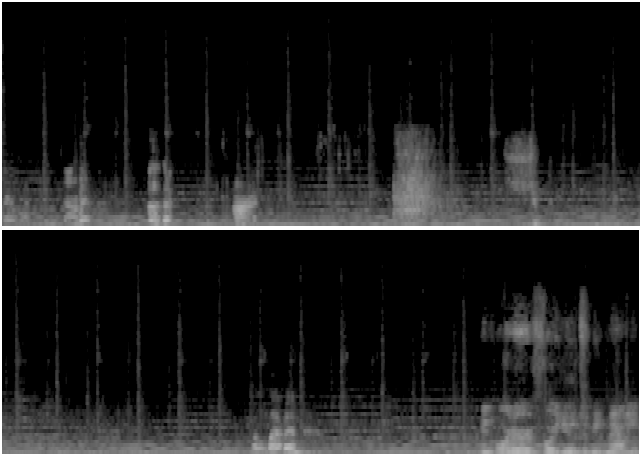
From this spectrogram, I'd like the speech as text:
There it went. Found it. All right. Shoot. 11. In order for you to beat Maui,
